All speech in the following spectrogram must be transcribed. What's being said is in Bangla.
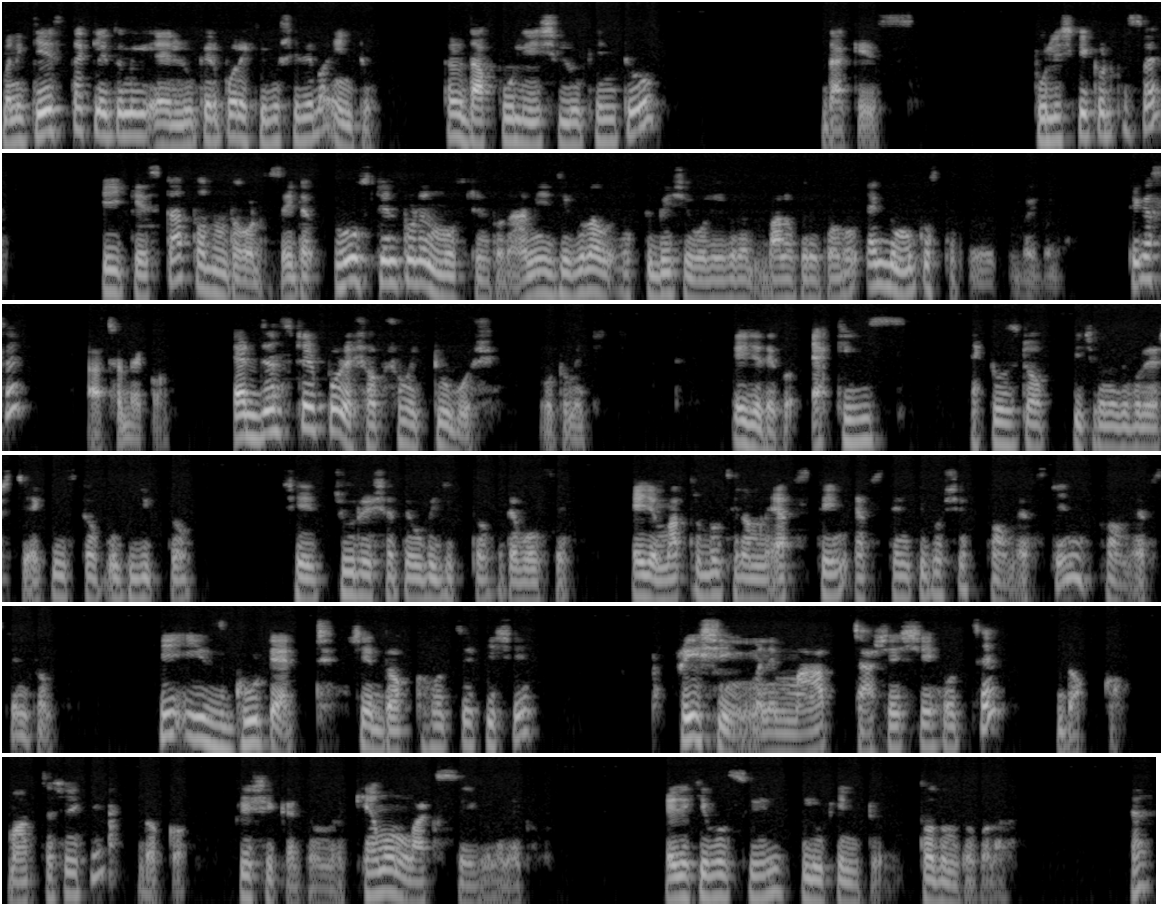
মানে কেস থাকলে তুমি লুকের পরে কি বসিয়ে দেবা? ইন্টু তাহলে the police look into the case police কি করতেছে? এই কেসটা তদন্ত করতেছে। এটা মোস্ট ইম্পর্টেন্ট মোস্ট ইম্পর্টেন্ট আমি যেগুলো একটু বেশি বলি, এগুলো ভালো করে পড়ব। একদম মুখস্থ করে ঠিক আছে? আচ্ছা দেখো। অ্যাডজাস্টের পরে সবসময় টু বসে অটোমেটিক এই যে দেখো অ্যাকিউজ অ্যাকিউজড অফ কিছুক্ষণ পরে আসছে অ্যাকিউজড অফ অভিযুক্ত, সে চুরের সাথে অভিযুক্ত, এটা বলছে। এই যে মাত্র বলছিলাম না অ্যাবস্টেইন অ্যাবস্টেইন কি বসে from abstain from abstain from he is good at সে দক্ষ হচ্ছে কিসে? ফিশিং মানে মাছ চাষে সে হচ্ছে দক্ষ। মাছ চাষে কি? দক্ষ। কৃষিকার জন্য। কেমন লাগছে এগুলো দেখো। এই যে কি বলছি? লুক ইনটু তদন্ত করা। হ্যাঁ?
